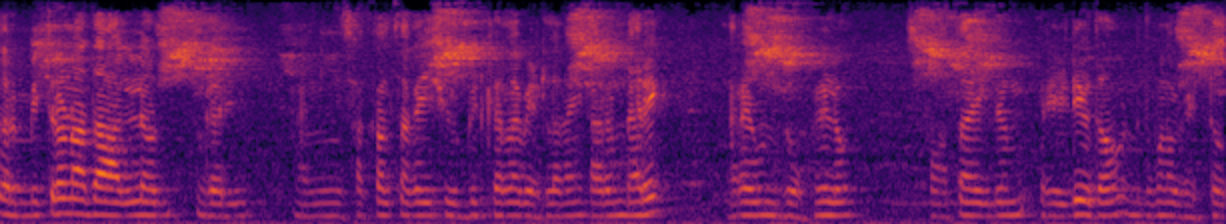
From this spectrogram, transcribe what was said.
तर मित्रांनो आता आलेलो घरी आणि सकाळचा काही शूट बीट करायला भेटला नाही कारण डायरेक्ट घरा येऊन झोपलेलो. स्वतः आता एकदम रेडी होतो आणि तुम्हाला भेटतो.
